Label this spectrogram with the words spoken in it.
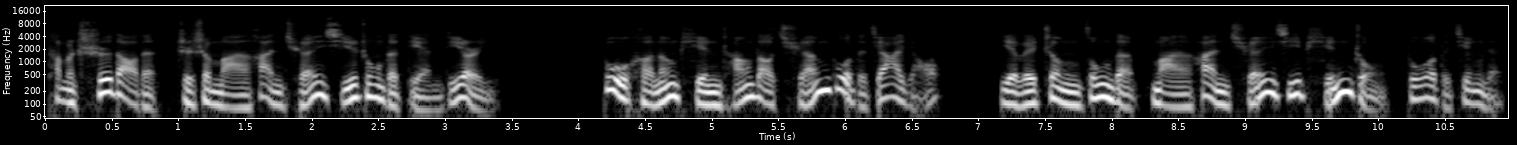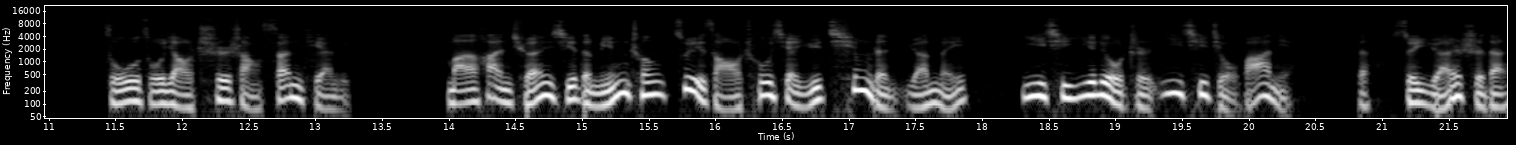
他们吃到的只是满汉全席中的点滴而已，不可能品尝到全部的佳肴。因为正宗的满汉全席品种多得惊人，足足要吃上三天里。满汉全席的名称最早出现于清人袁枚（一七一六至一七九八年）的《随元时丹》，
